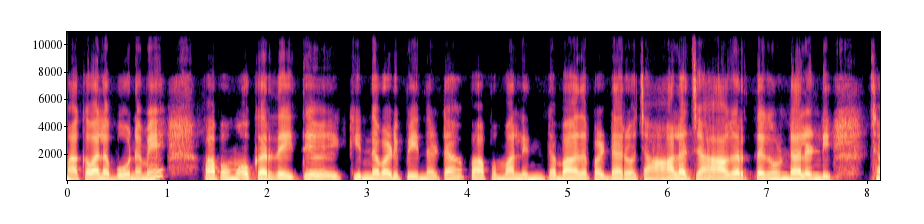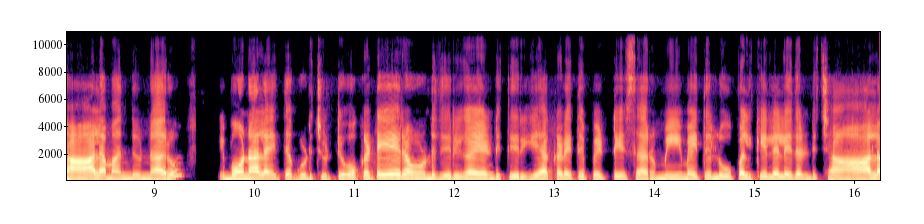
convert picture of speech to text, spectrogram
మా అక్క వాళ్ళ బోనమే. పాపం ఒకరిదైతే కింద పడిపోయిందట. పాపం వాళ్ళు ఎంత బాధపడ్డారో చాలా జాగ్రత్తగా ఉండాలండి. చాలా మంది ఉన్నారు. ఈ బోనాలైతే గుడి చుట్టూ ఒకటే రౌండ్ తిరిగాయండి. తిరిగి అక్కడైతే పెట్టేశారు. మేమైతే లోపలికి వెళ్ళలేదండి చాలా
